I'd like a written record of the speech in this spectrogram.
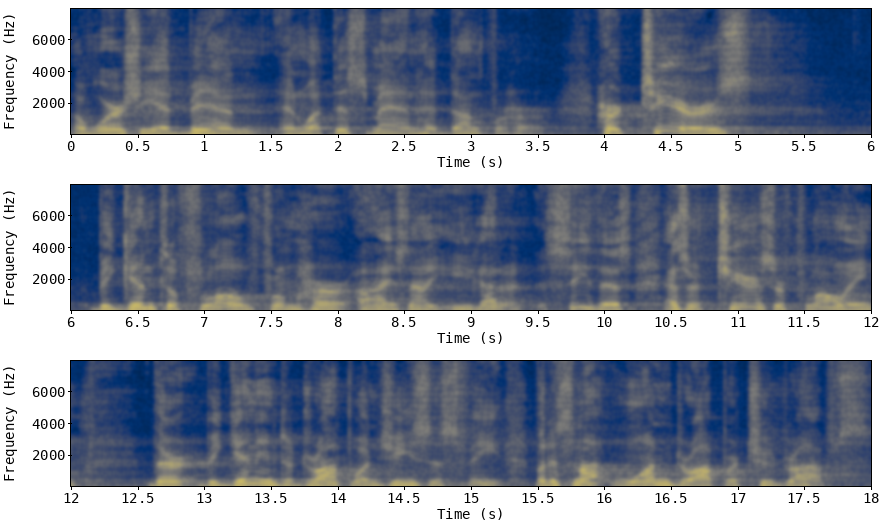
of where she had been and what this man had done for her. Her tears begin to flow from her eyes. Now, you got to see this. As her tears are flowing, they're beginning to drop on Jesus' feet. But it's not one drop or two drops.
